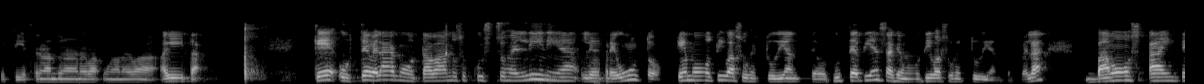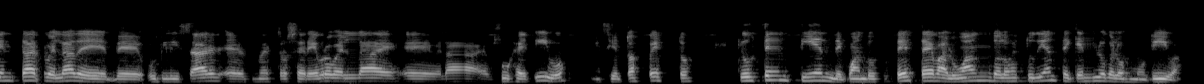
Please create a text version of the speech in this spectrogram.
Estoy estrenando una nueva, una nueva. Ahí está que usted, ¿verdad? Como estaba dando sus cursos en línea, le pregunto, ¿qué motiva a sus estudiantes? ¿O qué usted piensa que motiva a sus estudiantes, ¿verdad? Vamos a intentar, ¿verdad? De, de utilizar eh, nuestro cerebro, ¿verdad? Eh, eh. Subjetivo, en cierto aspecto, que usted entiende cuando usted está evaluando a los estudiantes, qué es lo que los motiva,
